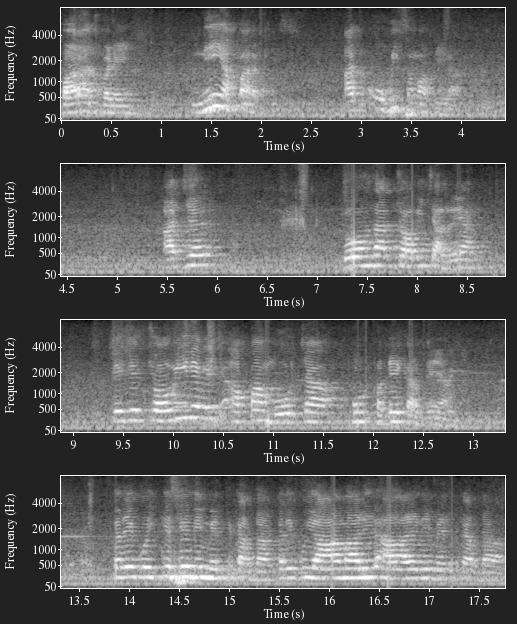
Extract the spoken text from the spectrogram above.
12 ਚ ਬਣੇ, ਨਹੀਂ ਆਪਾਂ ਰੱਖੀ ਸੀ। ਅੱਜ ਉਹੀ ਸਮਾਂ ਪਿਆ। ਅੱਜ 2024 ਚੱਲ ਰਿਹਾ। ਤੇ ਜੇ 24 ਦੇ ਵਿੱਚ ਆਪਾਂ ਮੋਰਚਾ ਹੁਣ ਫਤਿਹ ਕਰਦੇ ਆ ਕਦੇ ਕੋਈ ਕਿਸੇ ਦੀ ਮਿਹਨਤ ਕਰਦਾ, ਕਦੇ ਕੋਈ ਆਮ ਵਾਲੀ ਵਾਲੇ ਦੀ ਮਿਹਨਤ ਕਰਦਾ,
